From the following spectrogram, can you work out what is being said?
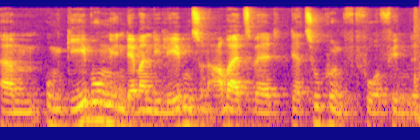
ähm, Umgebung, in der man die Lebens- und Arbeitswelt der Zukunft vorfindet.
